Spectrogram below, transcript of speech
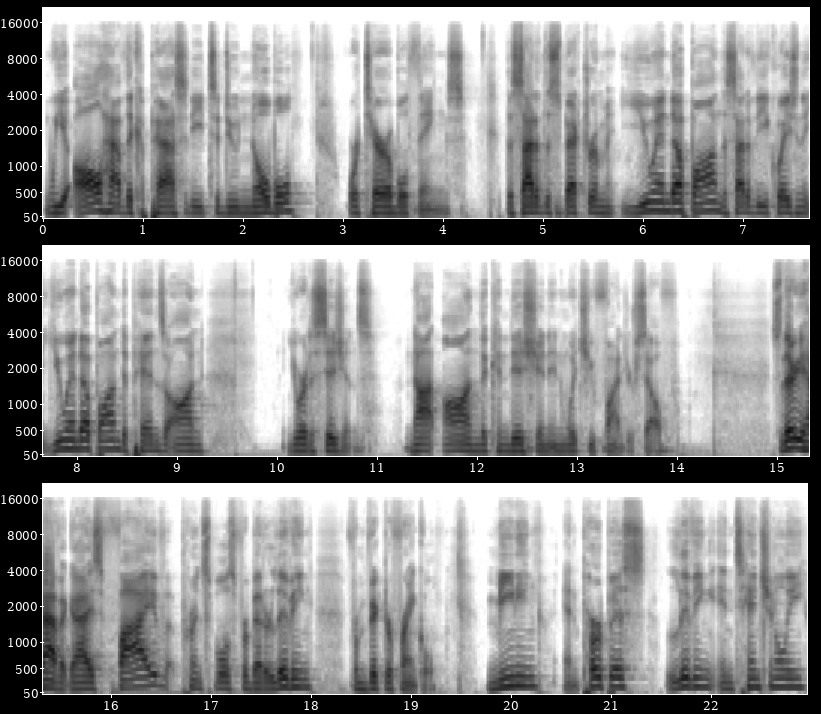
we all have the capacity to do noble or terrible things. The side of the spectrum you end up on, the side of the equation that you end up on, depends on your decisions, not on the condition in which you find yourself. So there you have it, guys. Five principles for better living from Viktor Frankl. Meaning and purpose, living intentionally.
